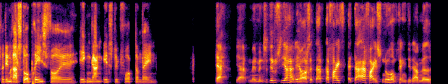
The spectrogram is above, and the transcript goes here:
Så det er en ret stor pris for øh, ikke engang et stykke frugt om dagen. Ja, ja. Men, men så det du siger her, det er også, at der, der, faktisk, at der er faktisk noget omkring det der med,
